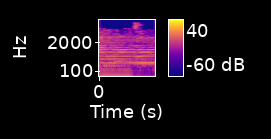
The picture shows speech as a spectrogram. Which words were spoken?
อง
